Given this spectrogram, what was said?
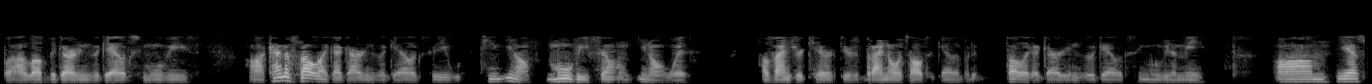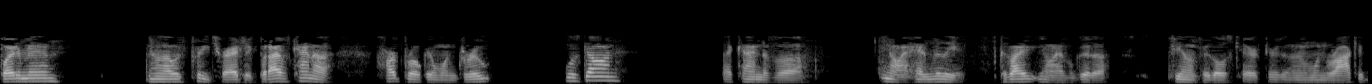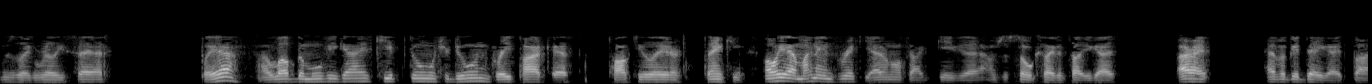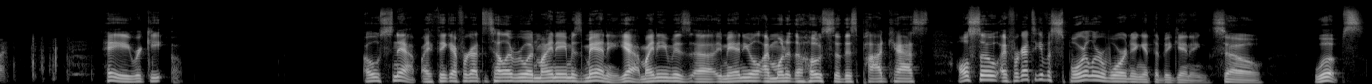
But I love the Guardians of the Galaxy movies. Uh, kind of felt like a Guardians of the Galaxy team, you know, movie film, you know, with Avenger characters, but I know it's all together. But it felt like a Guardians of the Galaxy movie to me. Um, yeah, Spider Man. You know that was pretty tragic, but I was kind of heartbroken when Groot was gone. That kind of uh, you know, I hadn't really because I you know I have a good uh feeling for those characters, and then when Rocket was like really sad. But yeah, I love the movie, guys. Keep doing what you're doing. Great podcast. Talk to you later. Thank you. Oh yeah, my name's Ricky. I don't know if I gave you that. I was just so excited to tell you guys. All right. Have a good day, guys. Bye. Hey, Ricky. Oh. oh. snap. I think I forgot to tell everyone my name is Manny. Yeah, my name is uh, Emmanuel. I'm one of the hosts of this podcast. Also, I forgot to give a spoiler warning at the beginning. So, whoops.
